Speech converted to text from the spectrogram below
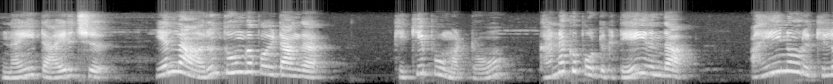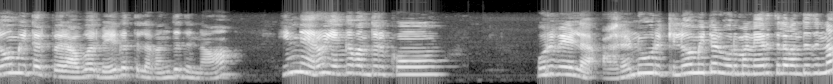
நைட் ஆயிடுச்சு எல்லாரும் தூங்க போயிட்டாங்க. கிக்கிப்பூ மட்டும் கணக்கு போட்டுக்கிட்டே இருந்தா. ஐநூறு கிலோமீட்டர் பெர் அவர் வேகத்துல வந்ததுன்னா இந்நேரம் எங்க வந்திருக்கும்? ஒருவேளை அறநூறு கிலோமீட்டர் ஒரு மணி நேரத்துல வந்ததுன்னா?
